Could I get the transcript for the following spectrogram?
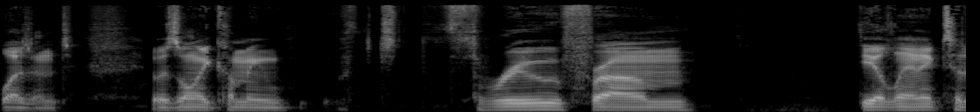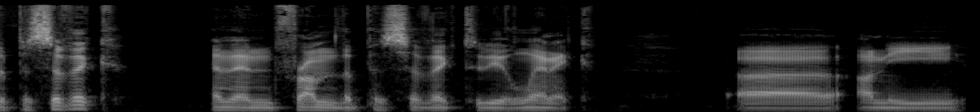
wasn't. It was only coming through from the Atlantic to the Pacific, and then from the Pacific to the Atlantic. Uh, on the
